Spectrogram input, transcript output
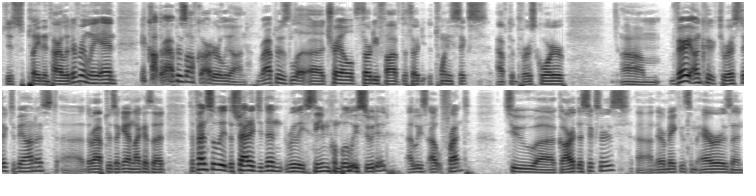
just played entirely differently, and it caught the Raptors off guard early on. The Raptors uh, trailed 35 to 30, 26 after the first quarter. Um, very uncharacteristic, to be honest. Uh, the Raptors, again, like I said, defensively, the strategy didn't really seem completely suited, at least out front, to uh, guard the Sixers. Uh, they were making some errors, and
